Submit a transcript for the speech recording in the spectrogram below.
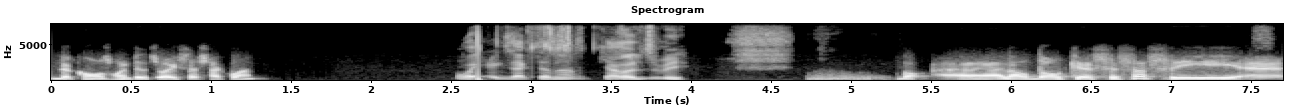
le conjoint de Joyce Echaquan. Oui, exactement. Carole Dubé. Bon, euh, alors donc, c'est ça, c'est. Euh,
